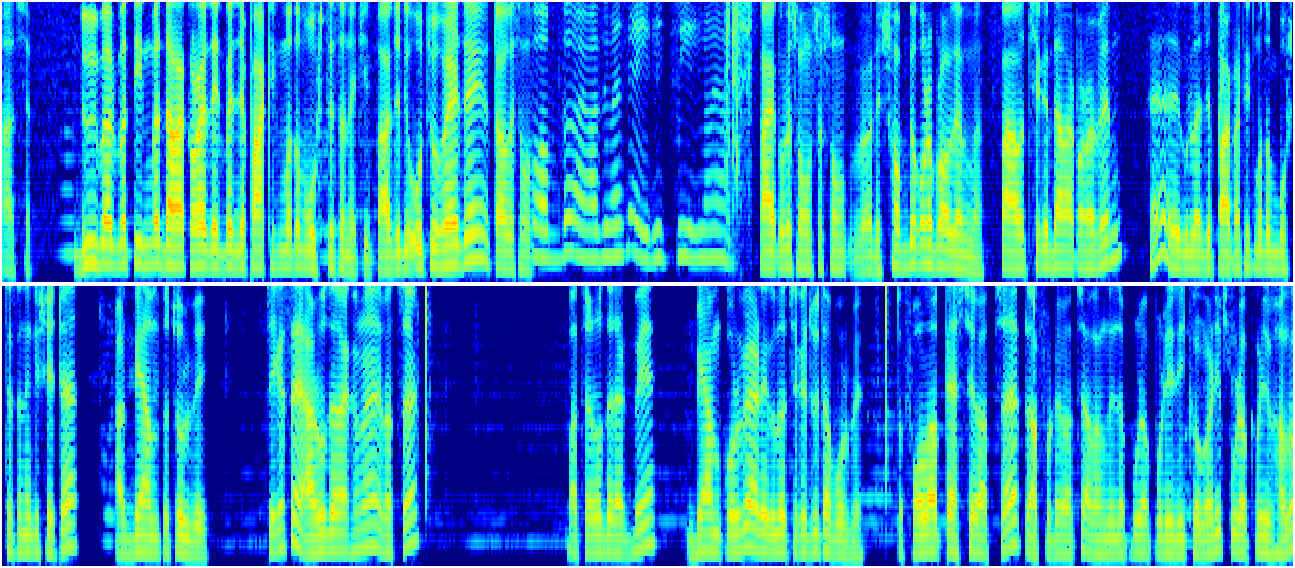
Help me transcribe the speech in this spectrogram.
আচ্ছা দুইবার বা তিনবার দাঁড়া করায় দেখবেন যে পা ঠিক মতো বসতেছে নাকি পা যদি উঁচু হয়ে যায় তাহলে হয় পায়ে কোনো সমস্যা মানে শব্দ কোনো প্রবলেম না পা হচ্ছে দাঁড়া করাবেন হ্যাঁ রেগুলার যে পাটা ঠিক মতো বসতেছে নাকি সেটা আর ব্যায়াম তো চলবে ঠিক আছে? আর রোদে রাখবে না বাচ্চা বাচ্চা রোদে রাখবে, ব্যায়াম করবে আর এগুলো হচ্ছে জুতা পরবে। তো ফলো আপে আসছে বাচ্চা ক্লাব ফুটে বাচ্চা, আলহামদুলিল্লাহ পুরোপুরি রিকভারি পুরোপুরি ভালো।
